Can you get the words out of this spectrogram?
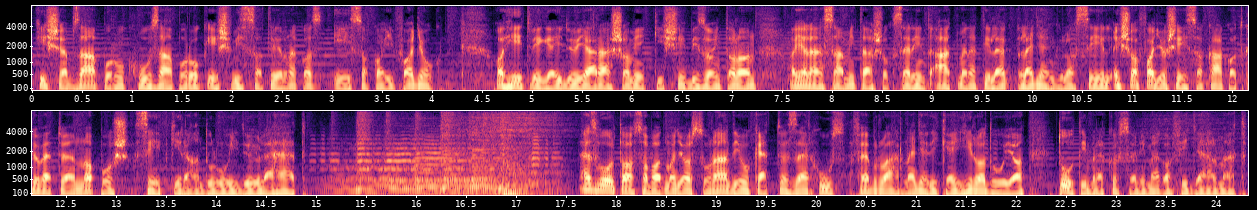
kisebb záporok, hózáporok és visszatérnek az éjszakai fagyok. A hétvége időjárása még kissé bizonytalan, a jelen számítások szerint átmenetileg legyengül a szél, és a fagyos éjszakákat követően napos, szép kiránduló idő lehet. Ez volt a Szabad Magyar Szó Rádió 2020. február 4-i híradója. Tóth Imre köszöni meg a figyelmet.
